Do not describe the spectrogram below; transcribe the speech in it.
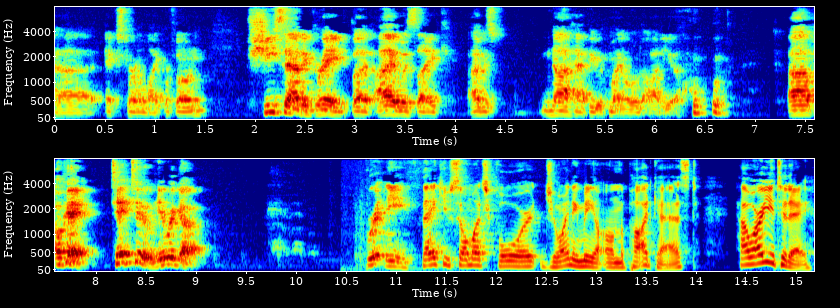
uh, external microphone. She sounded great, but I was like, I was not happy with my own audio. uh, okay, Take two. Here we go. Brittany, thank you so much for joining me on the podcast. How are you today?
